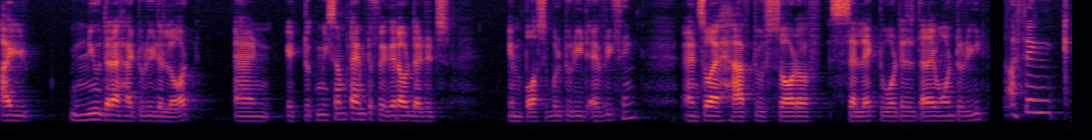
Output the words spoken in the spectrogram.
I knew that I had to read a lot and it took me some time to figure out that it's impossible to read everything and so I have to sort of select what is it that I want to read. I think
